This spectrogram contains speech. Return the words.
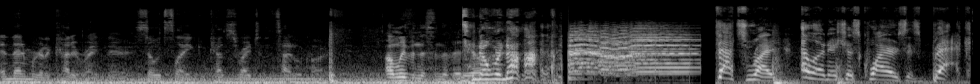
And then we're gonna cut it right there, so it's like cuts right to the title card. I'm leaving this in the video. No, we're not. That's right, LNHS Choirs is back.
